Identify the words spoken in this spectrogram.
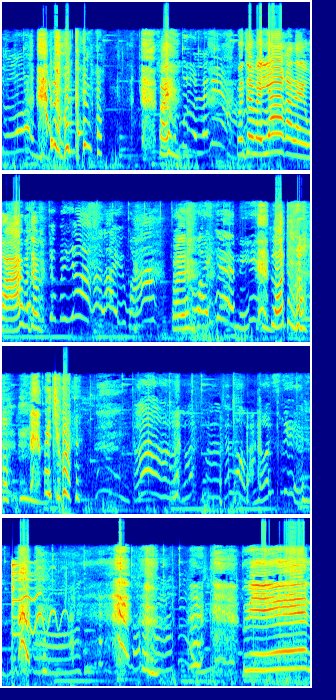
จูนลุกขึ้นมาไป หมื่นแล้วเนี่ย มันจะไปยากอะไรวะ มันจะ จะไปยากอะไรวะมันสวยแค่นี้รถมาไม่ช่วยอ่ารถมาก็หลบรถสิรถมา แค่นี้มิน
